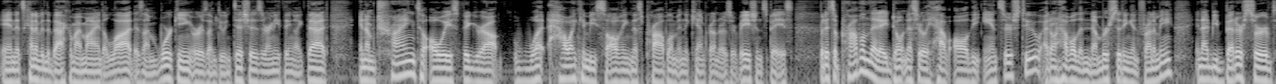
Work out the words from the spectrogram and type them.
and it's kind of in the back of my mind a lot as i'm working or as i'm doing dishes or anything like that. And i'm trying to always figure out what how i can be solving this problem in the campground reservation space. But it's a problem that i don't necessarily have all the answers to. I don't have all the numbers sitting in front of me and i'd be better served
